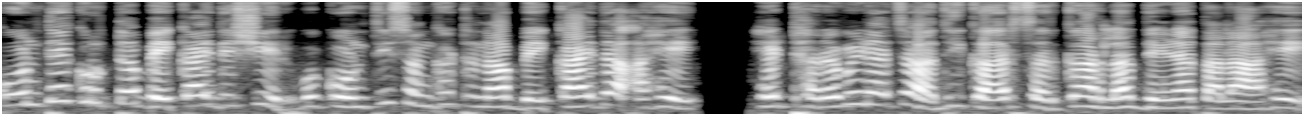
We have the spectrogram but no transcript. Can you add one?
कोणते कृत्य बेकायदेशीर व कोणती संघटना बेकायदा आहे हे ठरविण्याचा अधिकार सरकारला देण्यात आला आहे.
